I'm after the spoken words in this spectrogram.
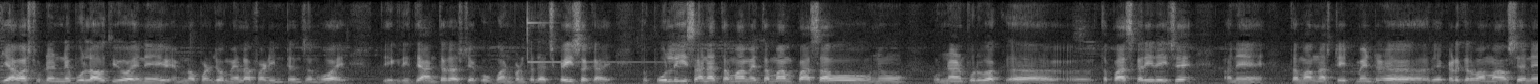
જે આવા સ્ટુડન્ટને બોલાવતી હોય અને એમનો પણ જો મેલાફાડ ઇન્ટેન્શન હોય એક રીતે આંતરરાષ્ટ્રીય કૌભાંડ પણ કદાચ કહી શકાય. તો પોલીસ આના તમામે તમામ પાસાઓનું ઊંડાણપૂર્વક તપાસ કરી રહી છે અને તમામના સ્ટેટમેન્ટ રેકોર્ડ કરવામાં આવશે અને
